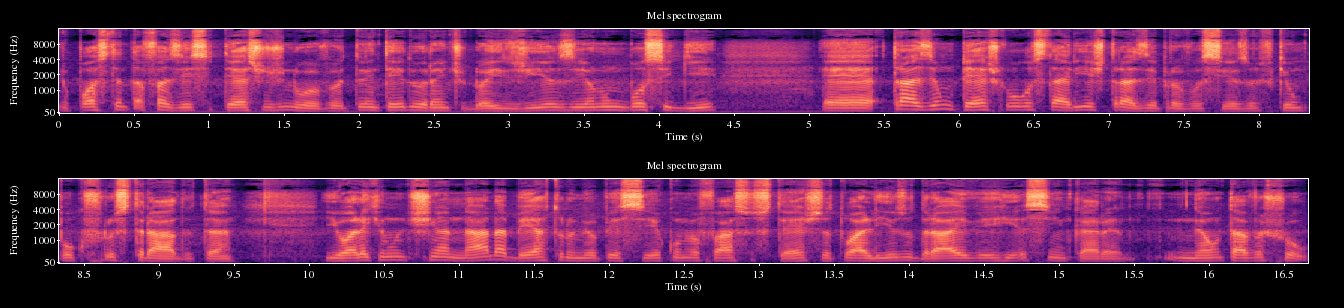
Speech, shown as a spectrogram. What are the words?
eu posso tentar fazer esse teste de novo. Eu tentei durante dois dias e eu não consegui é, trazer um teste que eu gostaria de trazer para vocês. Eu fiquei um pouco frustrado, tá? E olha que não tinha nada aberto no meu PC, como eu faço os testes, atualizo o driver e assim, cara, não tava show.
